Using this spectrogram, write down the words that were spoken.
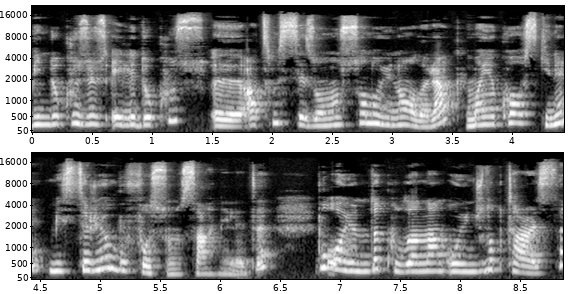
1959-60 sezonun son oyunu olarak Mayakovski'nin Mysterium Buffos'unu sahneledi. Bu oyunda kullanılan oyunculuk tarzı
